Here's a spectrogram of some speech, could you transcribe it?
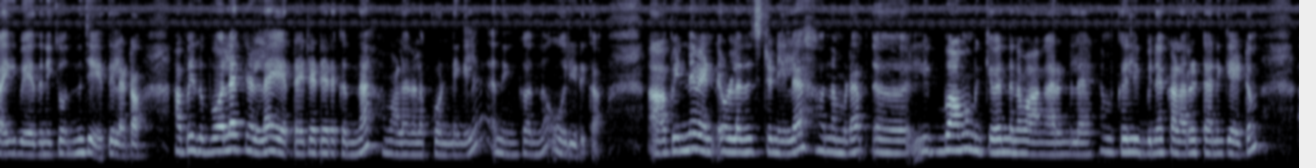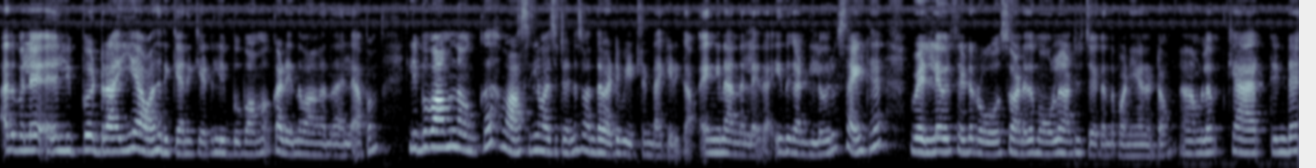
കൈ വേദനയ്ക്കോ ഒന്നും ചെയ്യത്തില്ല കേട്ടോ. അപ്പോൾ ഇതുപോലെയൊക്കെയുള്ള എയർ ടൈറ്റായിട്ട് എടുക്കുന്ന വളകളൊക്കെ ഉണ്ടെങ്കിൽ നിങ്ങൾക്കൊന്ന് ഊരിയെടുക്കാം. പിന്നെ ഉള്ളതെന്ന് വെച്ചിട്ടുണ്ടെങ്കിൽ നമ്മുടെ ലിബ് ബാം മിക്കവരും തന്നെ വാങ്ങാറുണ്ടല്ലേ? നമുക്ക് ലിബിനെ കളർ ഇട്ടാനൊക്കെ ആയിട്ടും അതുപോലെ ലിപ്പ് ഡ്രൈ ആവാതിരിക്കാനൊക്കെ ആയിട്ട് ലിബ് ബാം കടയിൽ നിന്ന് വാങ്ങുന്നതല്ല. അപ്പം ലിബ് ബാം നമുക്ക് വാസിൽ വെച്ചിട്ട് തന്നെ സ്വന്തമായിട്ട് വീട്ടിലുണ്ടാക്കിയെടുക്കാം. എങ്ങനെയാണെന്നല്ല ഇതാ? ഇത് കണ്ടില്ല ഒരു സൈഡ് വെള്ള ഒരു സൈഡ് റോസും ആണ്. ഇത് മോൾ കാണിച്ച് വെച്ചേക്കുന്ന പണിയാണ് കേട്ടോ. നമ്മൾ ക്യാരറ്റിന്റെ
